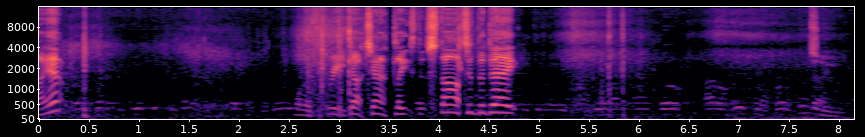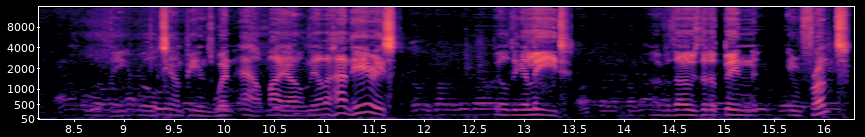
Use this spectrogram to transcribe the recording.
Meijer. One of three Dutch athletes that started the day. Two of the world champions went out. Meijer, on the other hand, here is building a lead over those that have been in front.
